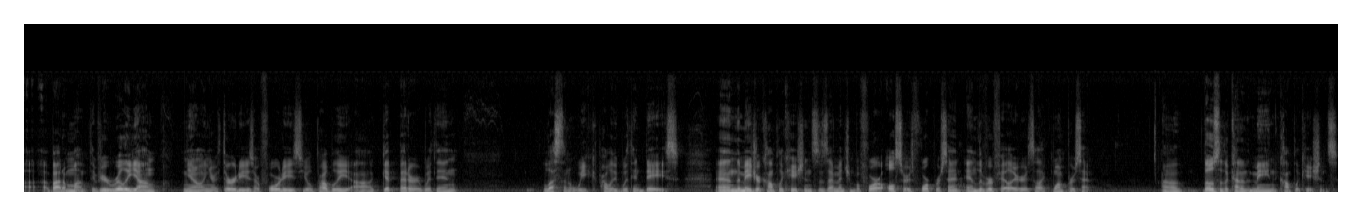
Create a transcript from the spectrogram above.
uh, about a month. If you're really young, you know, in your 30s or 40s, you'll probably uh, get better within less than a week, probably within days. And the major complications, as I mentioned before, are ulcers, 4%, and liver failure is like 1%. Uh, those are the kind of the main complications.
